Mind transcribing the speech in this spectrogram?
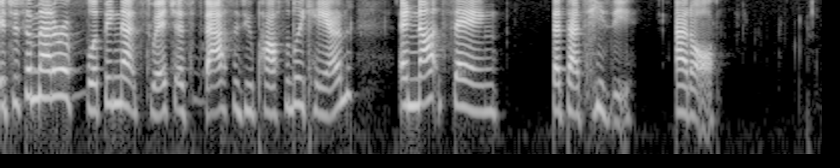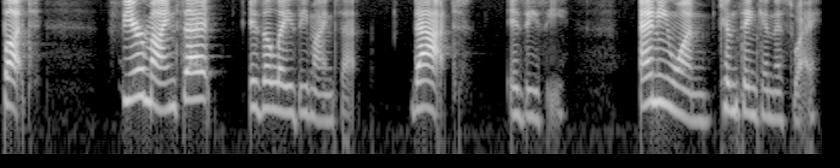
It's just a matter of flipping that switch as fast as you possibly can and not saying that that's easy at all. But fear mindset is a lazy mindset. That is easy. Anyone can think in this way.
